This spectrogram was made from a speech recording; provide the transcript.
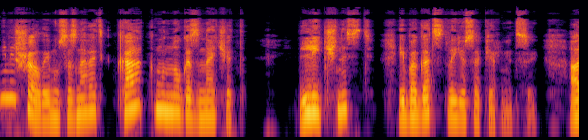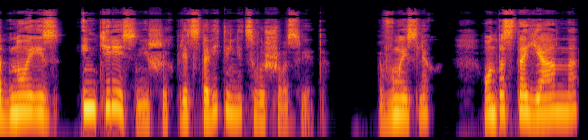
не мешало ему сознавать, как много значит личность и богатство ее соперницы, одной из интереснейших представительниц высшего света. В мыслях он постоянно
